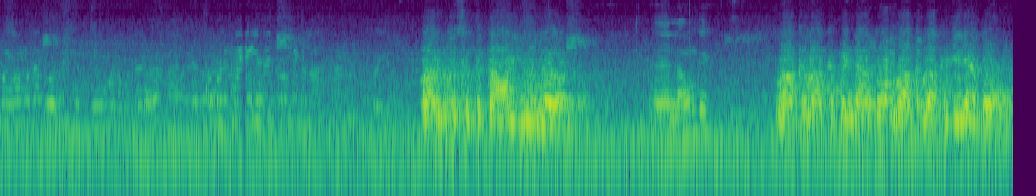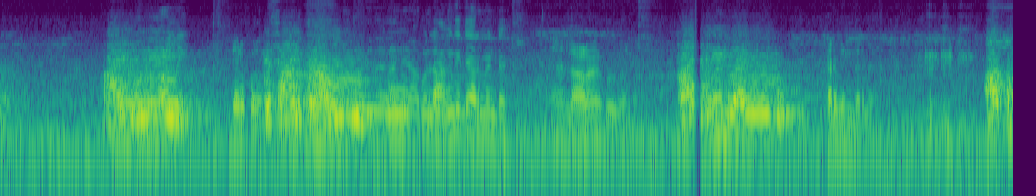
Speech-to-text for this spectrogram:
ਮਾੜਾ ਮੋਟਾ ਬੋਲ ਵੀ ਸਕਦੇ ਹੋ ਮਾੜਾ ਪਰਮ ਸਤਿਕਾਰਯੋਗ ਮੋਟਾ ਲਾਉਂਗੇ। ਵੱਖ-ਵੱਖ ਪਿੰਡਾਂ ਤੋਂ ਵੱਖ-ਵੱਖ ਜ਼ਿਲ੍ਹਿਆਂ ਤੋਂ ਆਏ ਹੋਏ ਬਿਲਕੁਲ। ਕਿਸਾਨ ਉਹ ਕੋ ਲਾਵਾਂਗੇ 4 ਮਿੰਟ ਲਾ ਲਾਂਗੇ ਕੋਈ ਗੱਲ ਨਹੀਂ। ਹਾਜ਼ਰੀ ਲਵਾਇਓ ਹਰਵਿੰਦਰ ਲੈ ਆਖੋ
